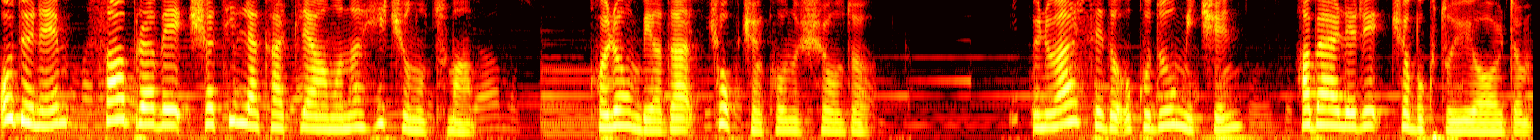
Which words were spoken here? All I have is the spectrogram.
O dönem Sabra ve Şatilla katliamını hiç unutmam. Kolombiya'da çokça konuşuldu. Üniversitede okuduğum için haberleri çabuk duyuyordum.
